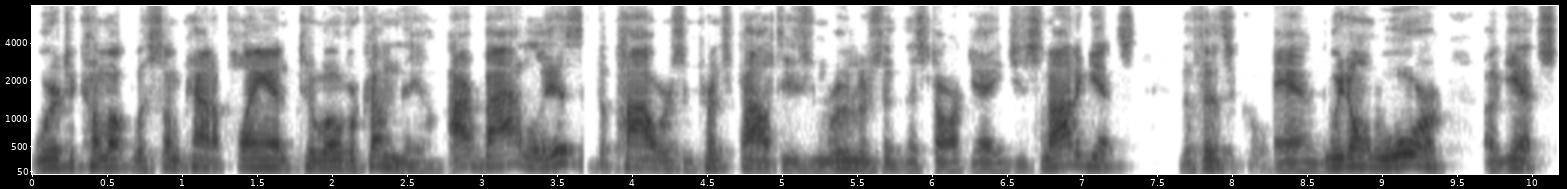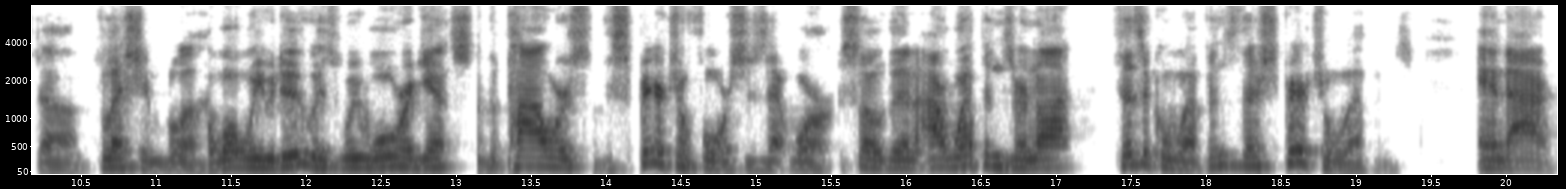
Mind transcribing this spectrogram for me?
were to come up with some kind of plan to overcome them. Our battle is the powers and principalities and rulers of this dark age. It's not against the physical. And we don't war against uh, flesh and blood. What we do is we war against the powers, the spiritual forces that work. So then our weapons are not physical weapons, they're spiritual weapons. And our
